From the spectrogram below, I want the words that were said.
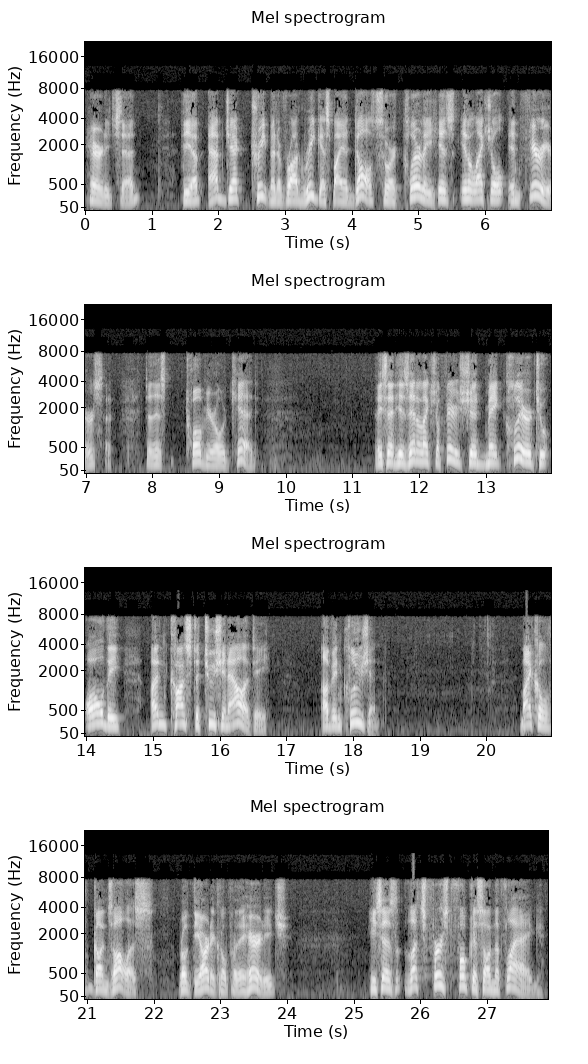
Heritage said, the abject treatment of Rodriguez by adults who are clearly his intellectual inferiors to this 12-year-old kid. They said his intellectual inferiors should make clear to all the unconstitutionality of inclusion. Michael Gonzalez wrote the article for the Heritage. He says, let's first focus on the flag.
